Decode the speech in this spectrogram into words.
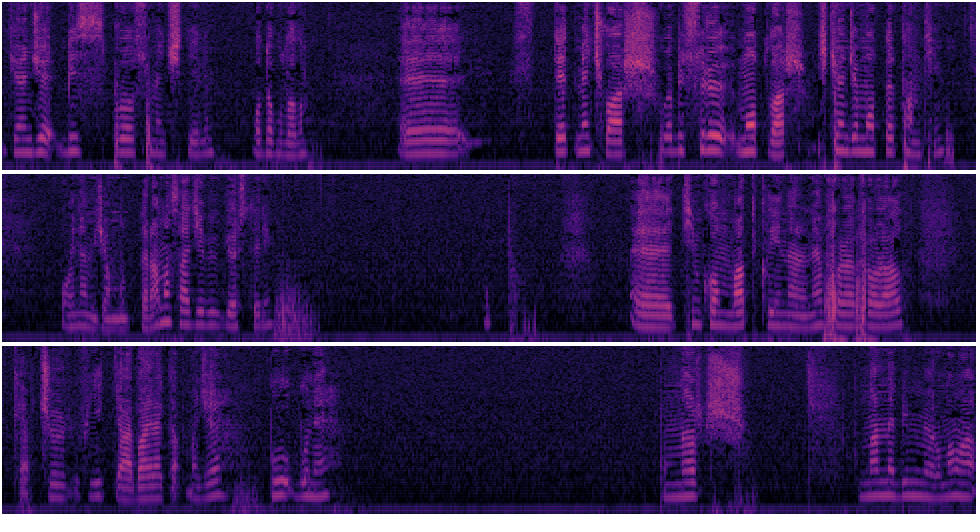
İlk önce biz Bros Match diyelim. Oda bulalım. Ee, Deathmatch var. Ve bir sürü mod var. İlk önce modları tanıtayım. Oynamayacağım modları ama sadece bir göstereyim. Hop. Ee, Team Combat, Clean Arena, For, for All, Capture Flick, ya bayrak yapmaca. Bu, bu ne? Bunlar Bunlar ne bilmiyorum ama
